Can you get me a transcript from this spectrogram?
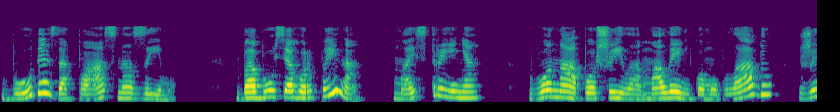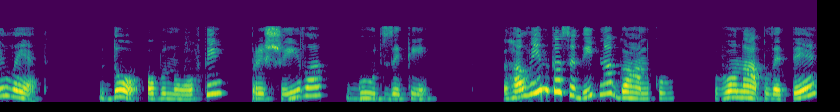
буде запас на зиму. Бабуся горпина майстриня. Вона пошила маленькому владу жилет. До обновки пришила гудзики. Галинка сидить на ганку. Вона плете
